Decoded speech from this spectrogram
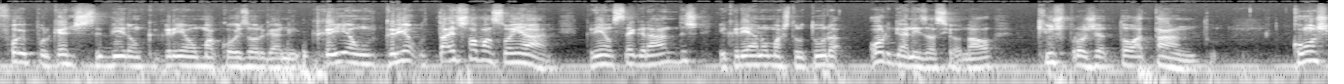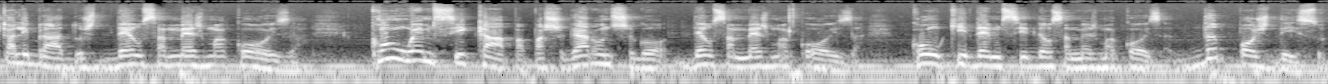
foi porque eles decidiram que queriam uma coisa orgânica. Queriam, tá, eles estavam a sonhar, queriam ser grandes e criaram uma estrutura organizacional que os projetou a tanto. Com os calibrados, deu-se a mesma coisa. Com o MCK, para chegar onde chegou, deu-se a mesma coisa. Com o Kid MC, deu-se a mesma coisa. Depois disso,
